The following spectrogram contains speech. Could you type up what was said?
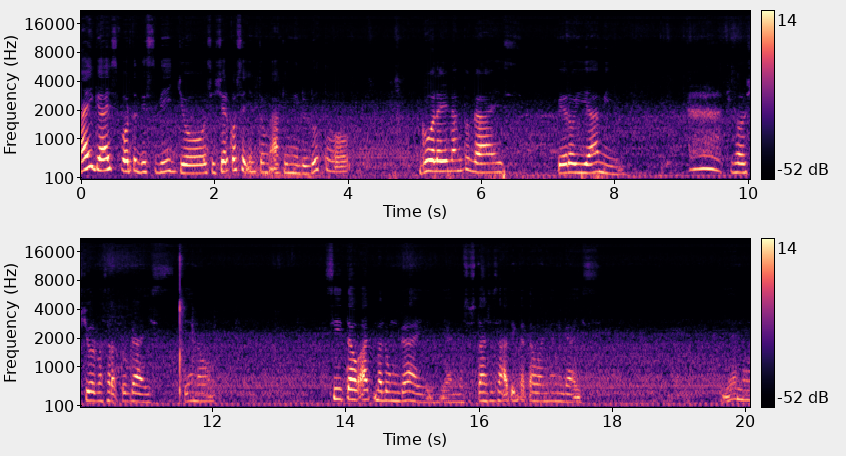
Hi guys, for today's video, share ko sa inyo itong aking niluluto. Gulay lang to guys, pero yummy. So sure, masarap to guys. Yan o. Sitaw at malunggay. Yan, masustansya sa ating katawan yan guys. Yan o.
